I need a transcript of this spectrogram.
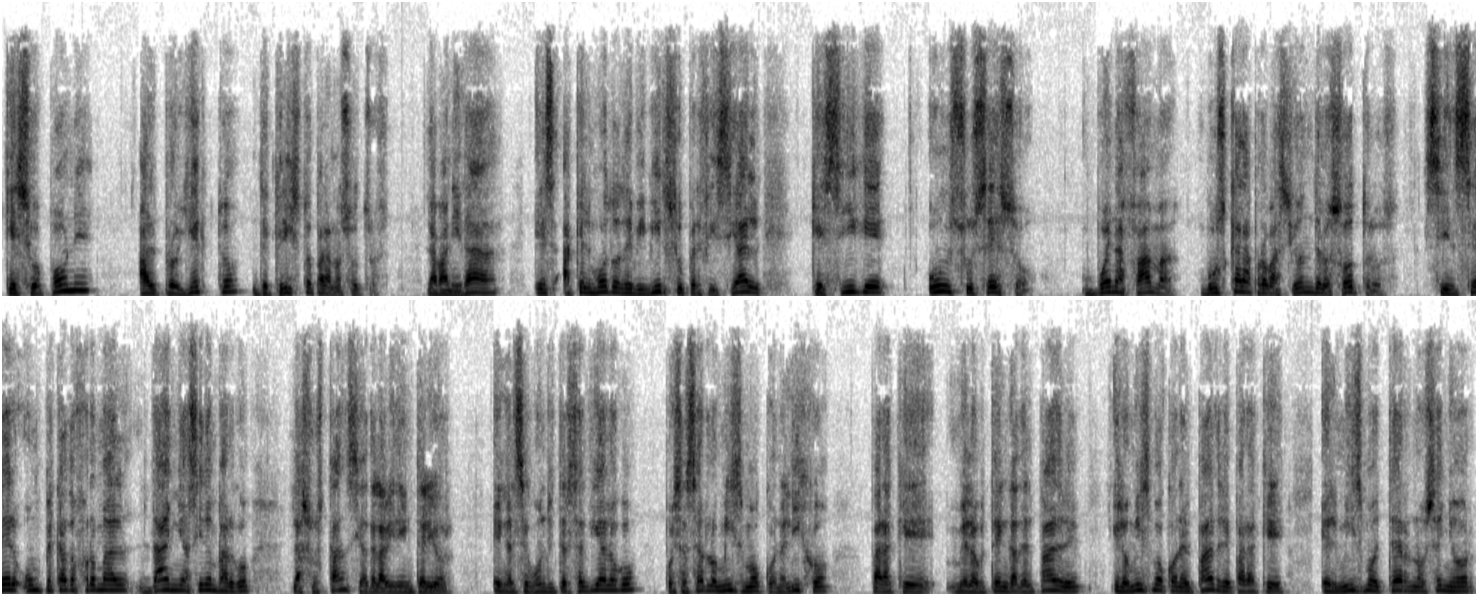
que se opone al proyecto de Cristo para nosotros. La vanidad es aquel modo de vivir superficial que sigue un suceso, buena fama, busca la aprobación de los otros. Sin ser un pecado formal, daña, sin embargo, la sustancia de la vida interior. En el segundo y tercer diálogo, pues hacer lo mismo con el Hijo para que me lo obtenga del Padre, y lo mismo con el Padre para que el mismo eterno Señor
